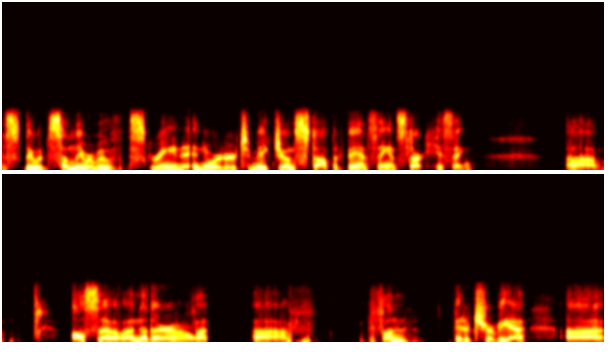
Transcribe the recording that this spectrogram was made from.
this, they would suddenly remove the screen in order to make Jones stop advancing and start hissing. Um, also, another wow. fun, uh, fun bit of trivia. Uh,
